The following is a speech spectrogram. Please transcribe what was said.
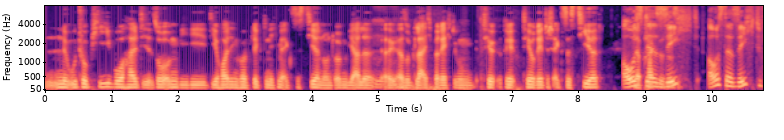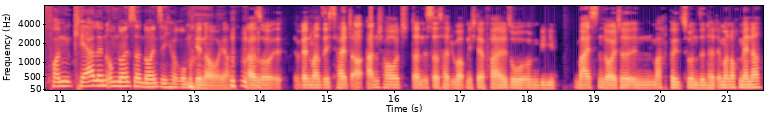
eine Utopie, wo halt die, so irgendwie die, die heutigen Konflikte nicht mehr existieren und irgendwie alle, Mhm. äh, also Gleichberechtigung the theoretisch existiert. Aus der der, Sicht, aus der Sicht von Kerlen um 1990 herum. Genau, ja. Also wenn man sich halt anschaut, dann ist das halt überhaupt nicht der Fall. So irgendwie die meisten Leute in Machtpositionen sind halt immer noch Männer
